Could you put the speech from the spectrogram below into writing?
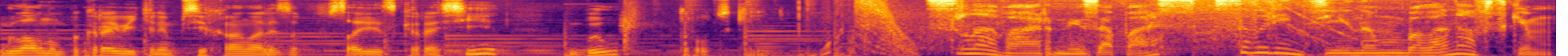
главным покровителем психоанализа в Советской России был Троцкий. Словарный запас с Валентином Балановским.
